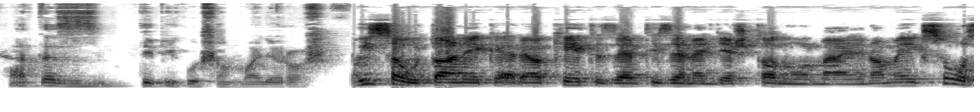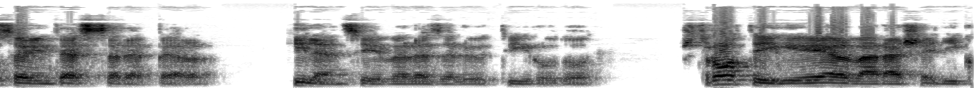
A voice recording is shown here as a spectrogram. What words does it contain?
Hát ez tipikusan magyaros. Visszautalnék erre a 2011-es tanulmányra, amelyik szó szerint ez szerepel, 9 évvel ezelőtt írodott. Stratégiai elvárás egyik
